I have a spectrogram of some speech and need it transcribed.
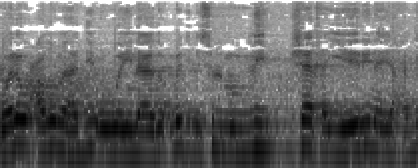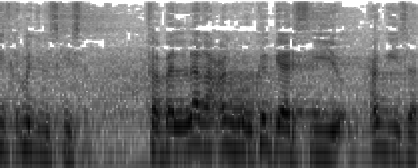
walow caduma haddii uu weynaado majlisu اlmumlii sheekha yeerinaya xadiidka majliskiisa faballaga canhu uu ka gaarsiiyo xaggiisa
